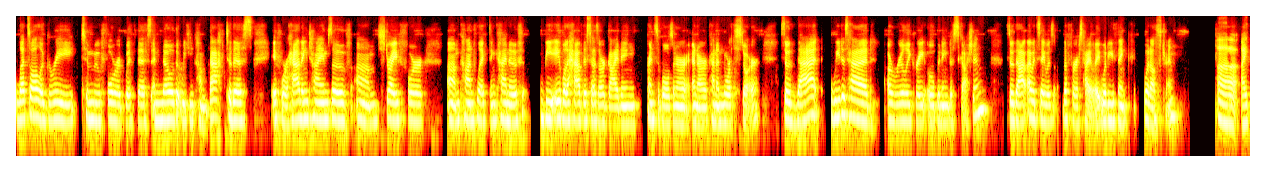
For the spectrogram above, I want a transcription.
let's all agree to move forward with this and know that we can come back to this if we're having times of um, strife or um, conflict and kind of be able to have this as our guiding principles and our and our kind of north star so that we just had a really great opening discussion. So that I would say was the first highlight. What do you think? What else, Trin? Uh, I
